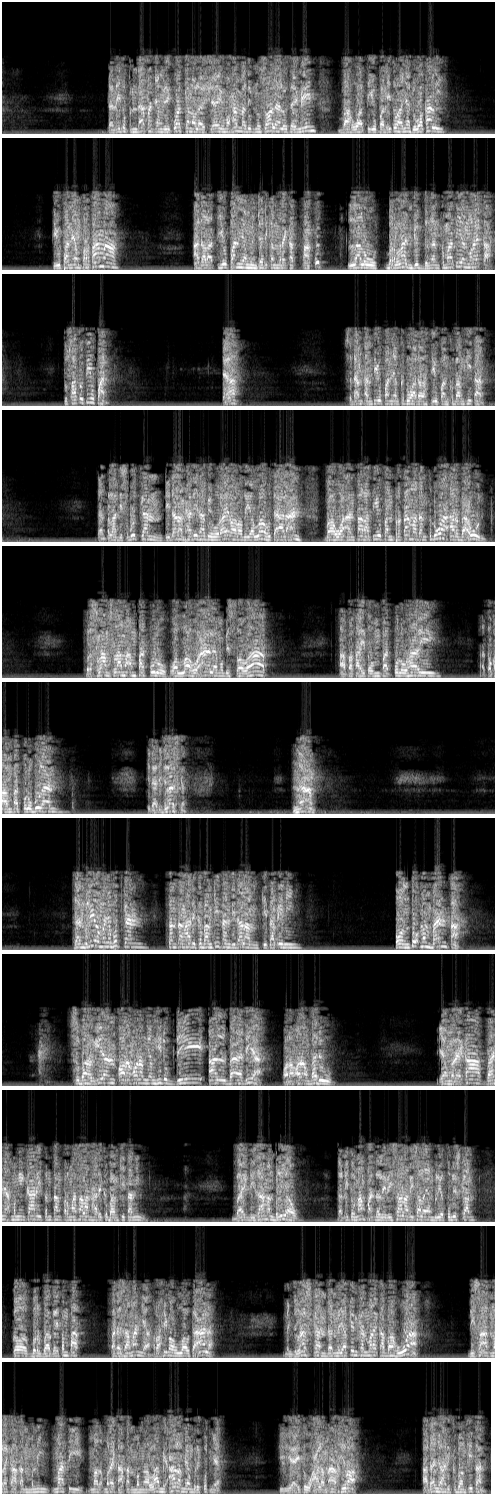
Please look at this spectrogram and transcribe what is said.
dan itu pendapat yang dikuatkan oleh Syekh Muhammad Ibn Salih Al-Utsaimin bahwa tiupan itu hanya dua kali. Tiupan yang pertama adalah tiupan yang menjadikan mereka takut lalu berlanjut dengan kematian mereka. Itu satu tiupan. Ya. Sedangkan tiupan yang kedua adalah tiupan kebangkitan. Dan telah disebutkan di dalam hadis Abi Hurairah radhiyallahu taala an bahwa antara tiupan pertama dan kedua arbaun berselang selama 40 wallahu a'lamu bissawab apakah itu 40 hari ataukah 40 bulan tidak dijelaskan Naam Dan beliau menyebutkan tentang hari kebangkitan di dalam kitab ini untuk membantah sebagian orang-orang yang hidup di Al-Badiyah, orang-orang Badu yang mereka banyak mengingkari tentang permasalahan hari kebangkitan ini. Baik di zaman beliau dan itu nampak dari risalah-risalah yang beliau tuliskan ke berbagai tempat pada zamannya rahimahullah taala menjelaskan dan meyakinkan mereka bahwa di saat mereka akan mening mati, mereka akan mengalami alam yang berikutnya, yaitu alam akhirah. Adanya hari kebangkitan.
